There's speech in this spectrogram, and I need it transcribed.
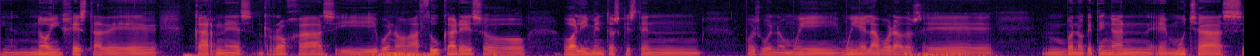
no ingesta de carnes rojas y bueno, azúcares o, alimentos que estén pues bueno, muy muy elaborados. Eh, bueno, que tengan eh, muchas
